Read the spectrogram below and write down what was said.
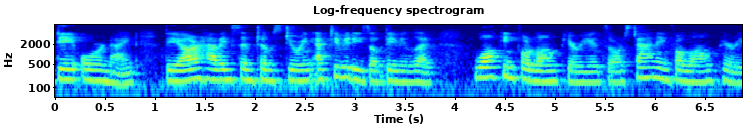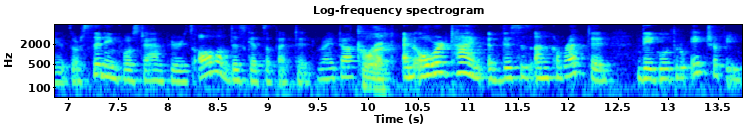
day or night. They are having symptoms during activities of daily life, walking for long periods, or standing for long periods, or sitting for stand periods. All of this gets affected, right, Doc? Correct. And over time, if this is uncorrected, they go through atrophy,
